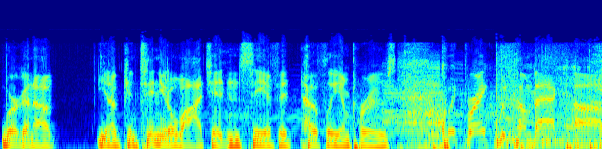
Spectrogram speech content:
we're gonna you know, continue to watch it and see if it hopefully improves. Quick break. We come back. Uh,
